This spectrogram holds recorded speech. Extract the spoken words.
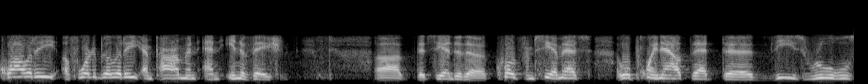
quality, affordability, empowerment, and innovation. Uh, that's the end of the quote from CMS. I will point out that uh, these rules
